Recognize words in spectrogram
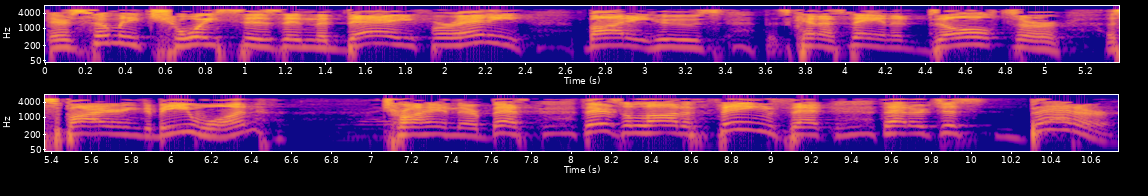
There's so many choices in the day for anybody who's, can I say, an adult or aspiring to be one, trying their best. There's a lot of things that, that are just better.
